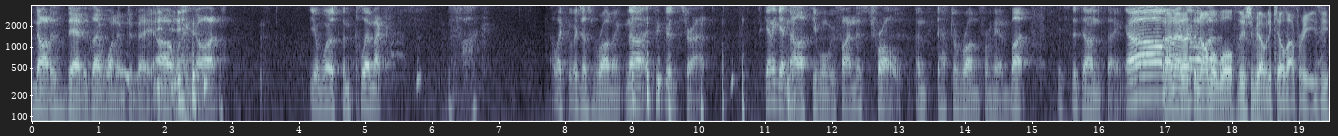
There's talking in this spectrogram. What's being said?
not as dead as I want him to be. Oh my god. You're worse than Klimak. Fuck. I like that we're just running. No, it's a good strat. It's gonna get nasty when we find this troll and have to run from him, but it's the done thing. Oh my Oh no, that's a normal wolf. They should be able to kill that pretty easy.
